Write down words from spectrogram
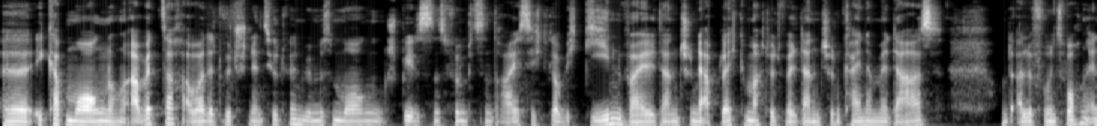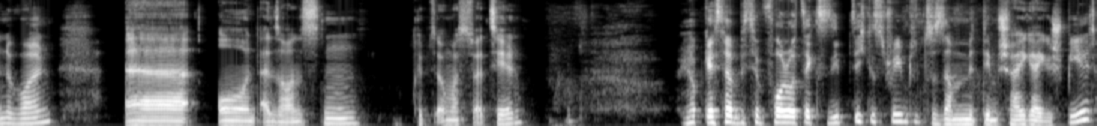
Äh, ich habe morgen noch einen Arbeitstag, aber das wird schnell gut werden. Wir müssen morgen spätestens 15.30 Uhr, glaube ich, gehen, weil dann schon der Abgleich gemacht wird, weil dann schon keiner mehr da ist und alle früh ins Wochenende wollen. Äh, und ansonsten gibt es irgendwas zu erzählen? Ich habe gestern ein bisschen Fallout 76 gestreamt und zusammen mit dem Shy Guy gespielt.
